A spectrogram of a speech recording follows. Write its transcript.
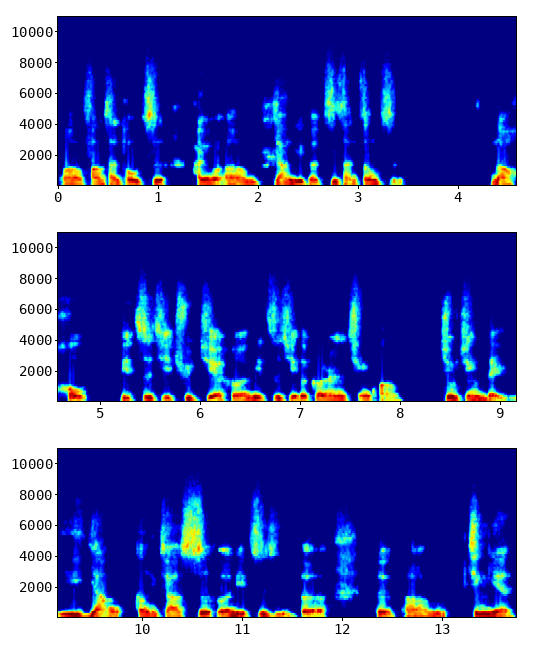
呃房产投资，还有嗯让你的资产增值，然后你自己去结合你自己的个人的情况，究竟哪一样更加适合你自己的的嗯经验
